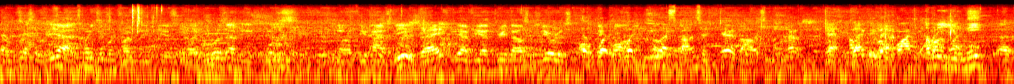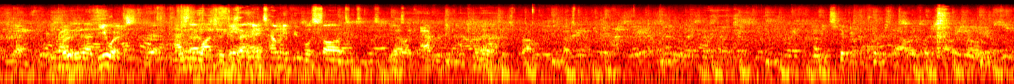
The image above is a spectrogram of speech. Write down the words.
That was just- Yeah, 22.5 million views. You're like, well, what does that mean? Because, you know, if you had Views, right? yeah, if you had 3,000 viewers all day What, long, what U.S. sponsors care about is incredible. Yeah, How many exactly. people How many all at once? unique uh, yeah, uh, viewers actually watch the Because game, that means right? how many people saw it. yeah, like averaging players is probably the best metric. I mean, skipping the first hour, first hour is always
